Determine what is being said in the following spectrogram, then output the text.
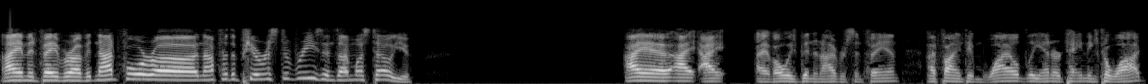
I am in favor of it not for uh not for the purest of reasons, I must tell you. I uh, I I I have always been an Iverson fan. I find him wildly entertaining to watch.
